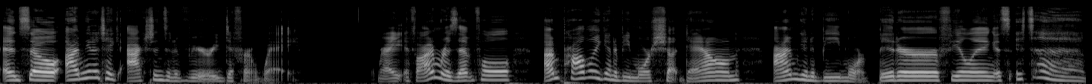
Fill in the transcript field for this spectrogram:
and so I'm gonna take actions in a very different way. Right? If I'm resentful, I'm probably going to be more shut down. I'm going to be more bitter feeling. It's it's a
